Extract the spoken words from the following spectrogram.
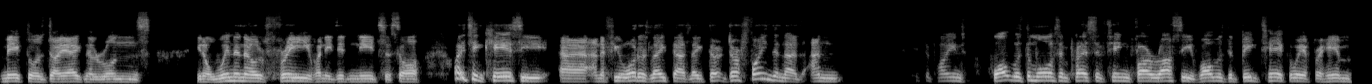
make those diagonal runs. You know, winning out free when he didn't need to. So I think Casey uh, and a few others like that, like they're they're finding that, and the point. What was the most impressive thing for Rossi? What was the big takeaway for him?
